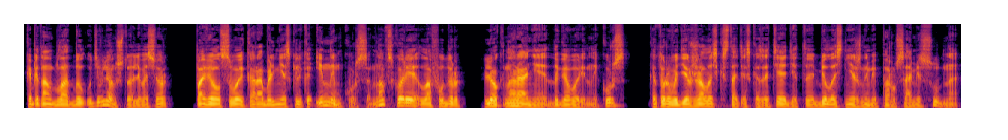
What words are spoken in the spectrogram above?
Капитан Блад был удивлен, что Левасер повел свой корабль несколько иным курсом, но вскоре Лафудер лег на ранее договоренный курс, которого держалось, кстати сказать, и одетое белоснежными парусами судно,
